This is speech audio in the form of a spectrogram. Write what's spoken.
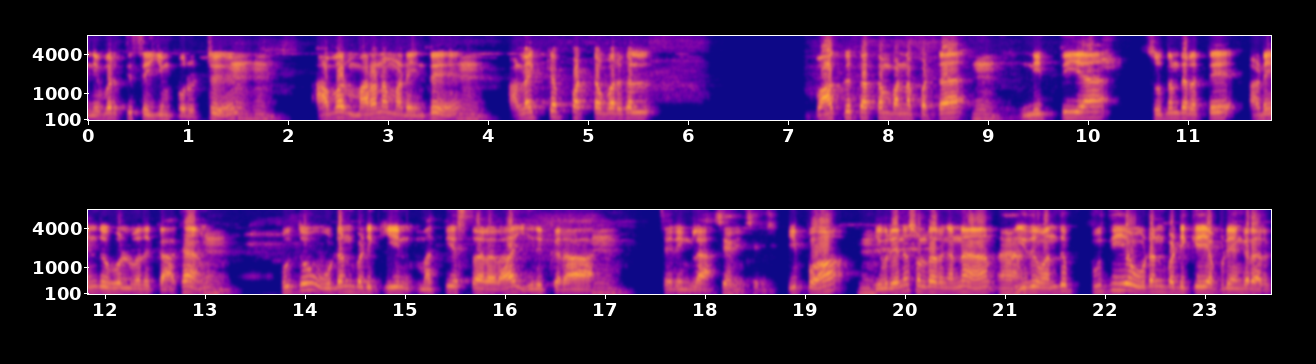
நிவர்த்தி செய்யும் பொருட்டு அவர் மரணமடைந்து அழைக்கப்பட்டவர்கள் வாக்குத்தத்தம் பண்ணப்பட்ட ம், நித்திய சுதந்திரத்தை அடைந்து கொள்வதற்காக புது உடன்படிக்கையின் மத்தியஸ்தராய் இருக்கிறார். சரிங்களா? சரிங்க சரிங்க இப்போ இவர் என்ன சொல்றாருங்கன்னா. இது வந்து புதிய உடன்படிக்கை அப்படிங்கிறாரு.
